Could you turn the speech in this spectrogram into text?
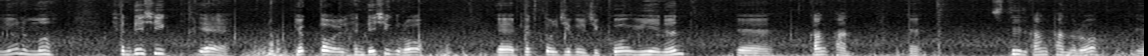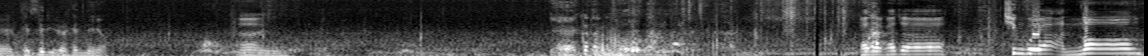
이거는 뭐 현대식 예 벽돌 현대식으로 예 벽돌 집을 짓고 위에는 예 강판 예 스틸 강판으로 예 대서리를 했네요. 아유 깨끗하게 돌아가네. 가자 가자 친구야 안녕.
